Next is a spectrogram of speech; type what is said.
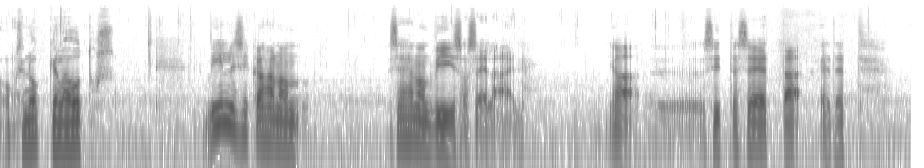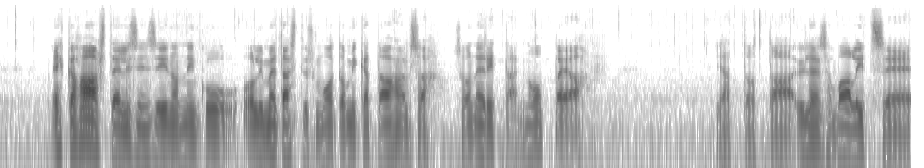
onko se nokkela otus? Villisikahan on, sehän on viisas eläin. Ja sitten se, että, että, että ehkä haasteellisin siinä on, niin kuin oli metästysmuoto mikä tahansa, se on erittäin nopea, ja tota, yleensä valitsee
